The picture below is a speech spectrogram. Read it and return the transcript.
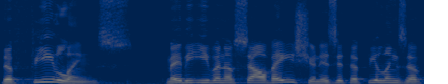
the feelings? Maybe even of salvation? Is it the feelings of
